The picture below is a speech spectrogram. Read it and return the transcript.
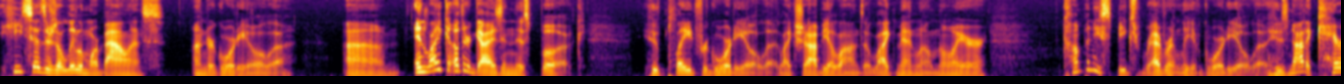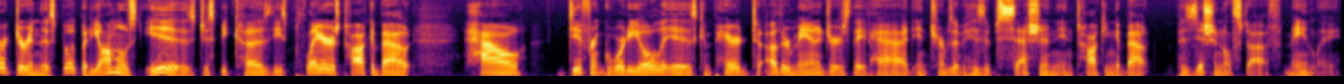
he says there's a little more balance under Guardiola. Um, and like other guys in this book who played for Guardiola, like Xabi Alonso, like Manuel Neuer, Kompany speaks reverently of Guardiola, who's not a character in this book, but he almost is just because these players talk about how different Guardiola is compared to other managers they've had in terms of his obsession in talking about positional stuff, mainly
